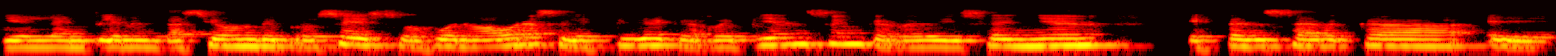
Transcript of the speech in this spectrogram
y en la implementación de procesos. Bueno, ahora se les pide que repiensen, que rediseñen, que estén cerca, eh,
